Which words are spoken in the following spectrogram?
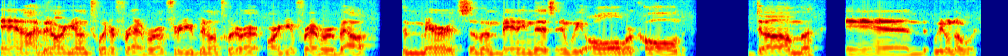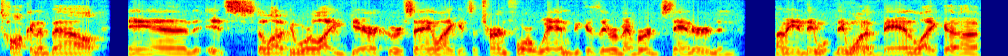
and I've been arguing on Twitter forever. I'm sure you've been on Twitter arguing forever about the merits of unbanning this, and we all were called dumb and we don't know what we're talking about. And it's a lot of people were like Derek, who were saying like it's a turn four win because they remembered standard. And I mean, they they want to ban like uh,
